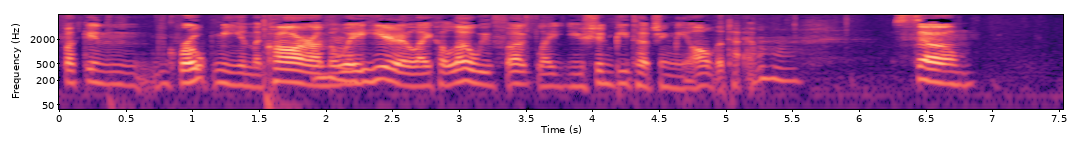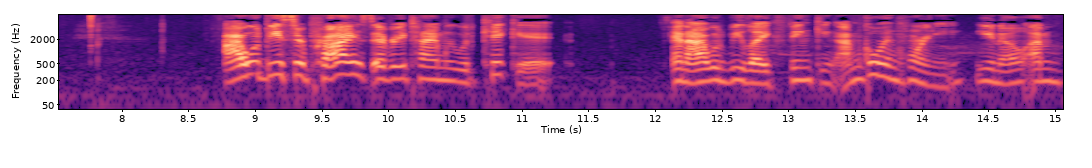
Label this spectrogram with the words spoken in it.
fucking grope me in the car on the mm-hmm. way here? Like, hello, we fucked. Like, you should be touching me all the time. Mm-hmm. So I would be surprised every time we would kick it. And I would be like thinking, I'm going horny, you know? I'm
